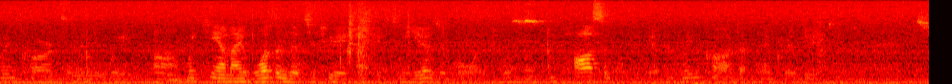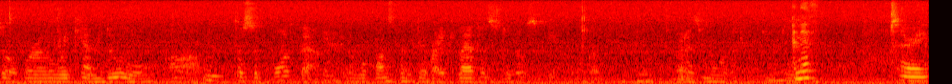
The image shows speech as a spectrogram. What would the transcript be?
green cards in any way. Um, we can, I was in that situation fifteen years ago, it was impossible to get a green card after I graduated. So whatever we can do, um, to support them, you know, we constantly write letters to those people, but there's more that we can do. And if, sorry,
